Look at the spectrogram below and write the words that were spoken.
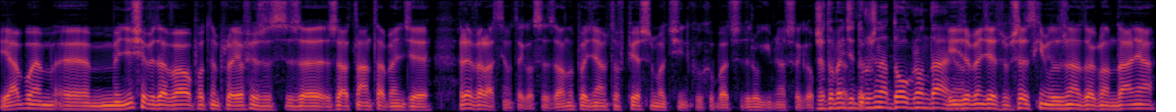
Ja byłem, e, mnie się wydawało po tym playoffie, że, że, że Atlanta będzie rewelacją tego sezonu. Powiedziałem to w pierwszym odcinku chyba, czy drugim naszego. Że to będzie drużyna do oglądania. I że będzie przede wszystkim drużyna do oglądania.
